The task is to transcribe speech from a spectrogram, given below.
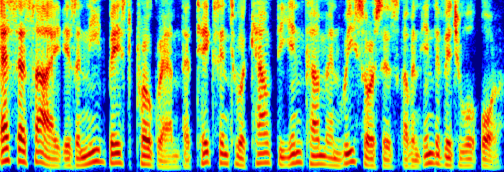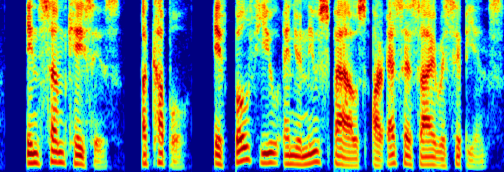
SSI is a need-based program that takes into account the income and resources of an individual or, in some cases, a couple. If both you and your new spouse are SSI recipients,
